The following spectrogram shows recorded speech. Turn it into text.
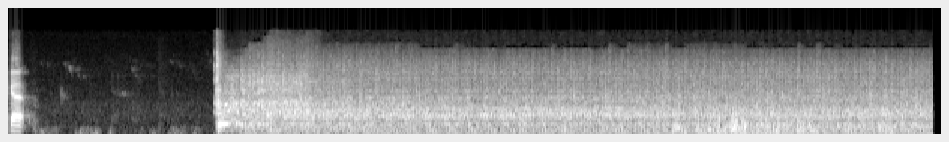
got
